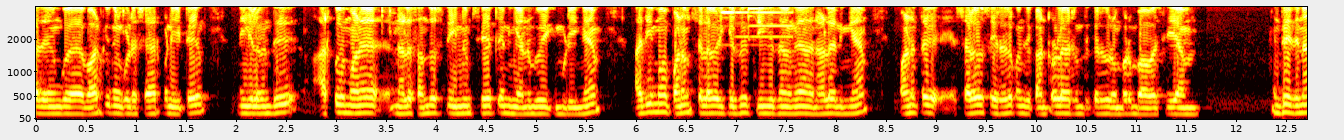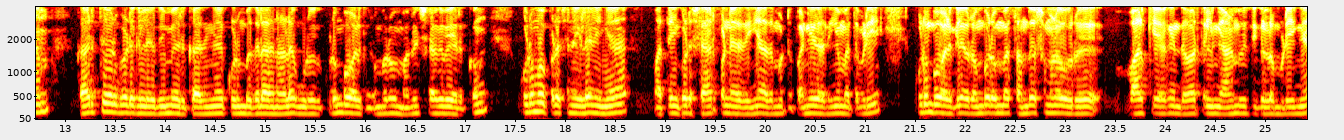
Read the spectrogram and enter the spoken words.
அதை உங்கள் வாழ்க்கை துணை கூட ஷேர் பண்ணிவிட்டு நீங்கள் வந்து அற்புதமான நல்ல சந்தோஷத்தை இன்னும் சேர்த்து நீங்கள் அனுபவிக்க முடியுங்க. அதிகமாக பணம் செலவழிக்கிறது தீங்கு தாங்க. அதனால் நீங்கள் பணத்தை செலவு செய்கிறதுல கொஞ்சம் கண்ட்ரோலாக இருந்துக்கிறது ரொம்ப ரொம்ப அவசியம். இன்றைய தினம் கருத்து வேறுபாடுகள் எதுவுமே இருக்காதுங்க. குடும்பத்தில் அதனால உங்களுக்கு குடும்ப வாழ்க்கை ரொம்ப ரொம்ப மகிழ்ச்சியாகவே இருக்கும். குடும்ப பிரச்சனைகளை நீங்கள் மற்றவங்க கூட ஷேர் பண்ணாதீங்க. அதை மட்டும் பண்ணிடாதீங்க. மற்றபடி குடும்ப வாழ்க்கையில் ரொம்ப ரொம்ப சந்தோஷமான ஒரு வாழ்க்கையாக இந்த வாரத்தில் நீங்கள் அனுபவித்துக் கொள்ள முடியுங்க.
